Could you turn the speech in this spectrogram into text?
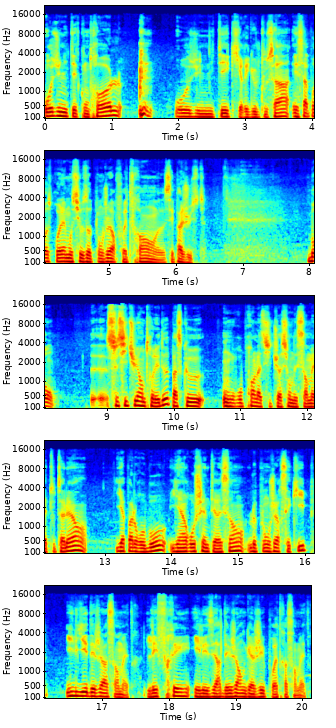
aux unités de contrôle, aux unités qui régulent tout ça, et ça pose problème aussi aux autres plongeurs, faut être franc, euh, c'est pas juste. Bon, euh, se situer entre les deux, parce que on reprend la situation des 100 mètres tout à l'heure, il n'y a pas le robot, il y a un rocher intéressant, le plongeur s'équipe, il y est déjà à 100 mètres. Les frais et les airs déjà engagés pour être à 100 mètres.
